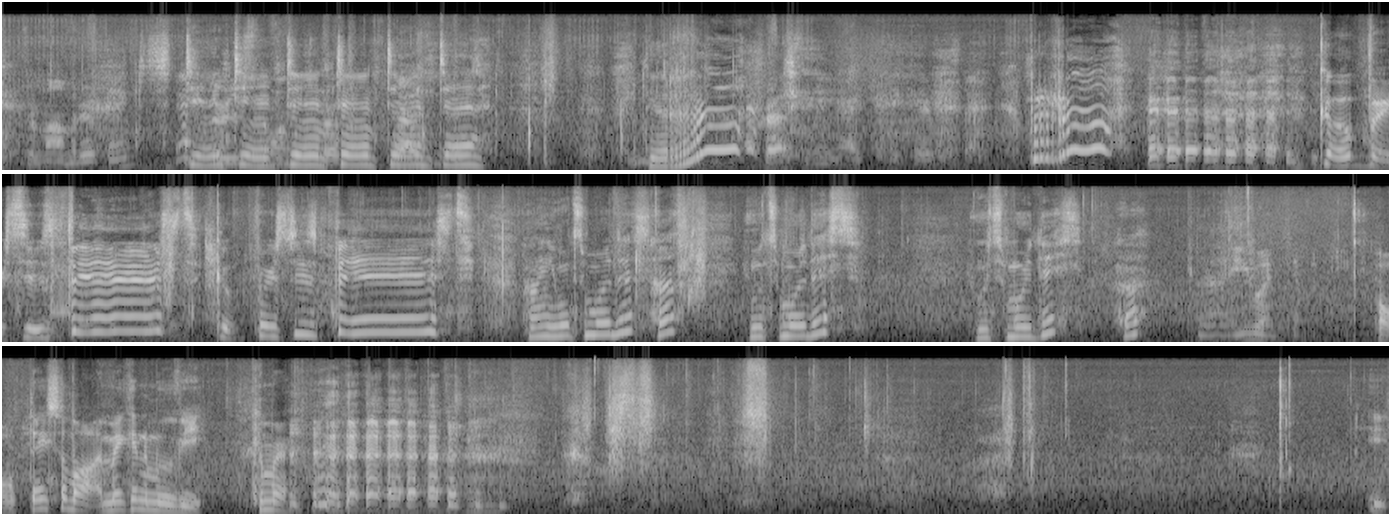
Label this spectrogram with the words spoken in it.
thermometer thing? Dun, dun, dun, dun, dun, dun. Trust me, I take care of this. Go versus fist! Go versus fist! Huh, you want some more of this, huh? You want some more of this? You want some more of this, huh? Nah, you want some. Oh, thanks a lot. I'm making a movie. Come here. Eat.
